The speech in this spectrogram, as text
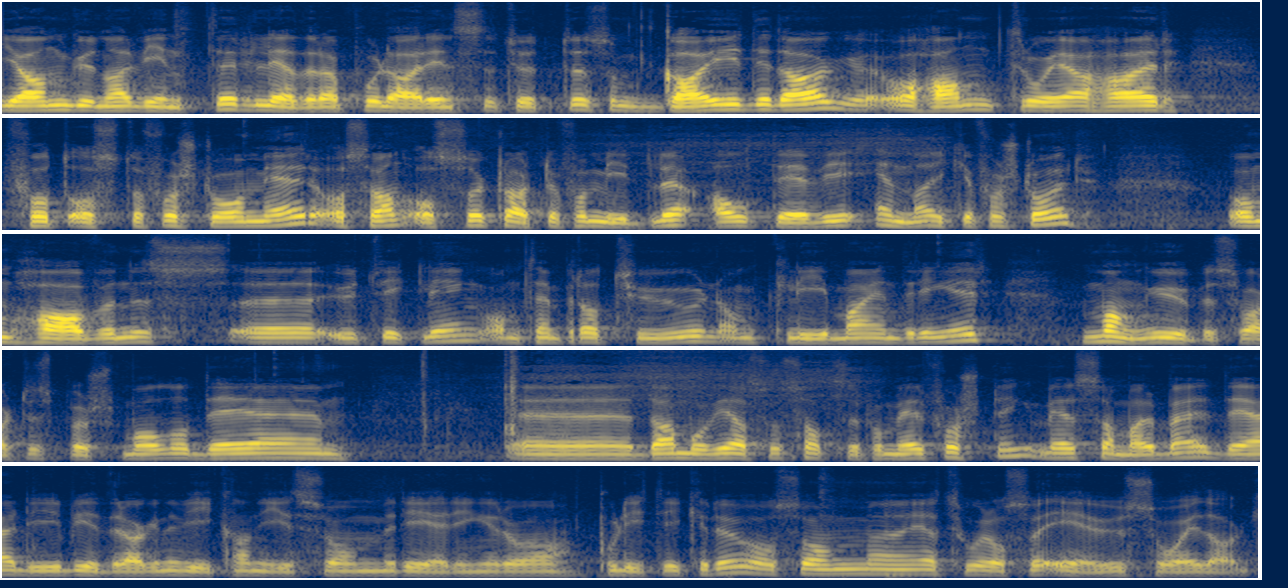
Jan Gunnar Winther, leder av Polarinstituttet, som guide i dag, og han tror jeg har fått oss til å forstå mer. Og så har han også klart å formidle alt det vi ennå ikke forstår. Om havenes uh, utvikling, om temperaturen, om klimaendringer. Mange ubesvarte spørsmål. og det, Da må vi altså satse på mer forskning, mer samarbeid. Det er de bidragene vi kan gi som regjeringer og politikere, og som uh, jeg tror også EU så i dag.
